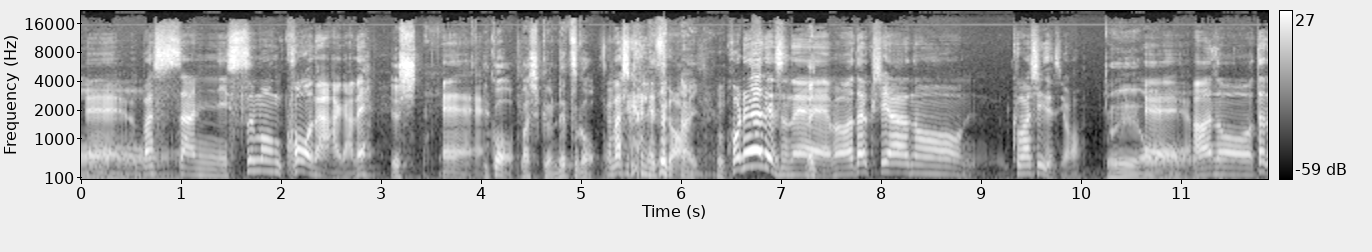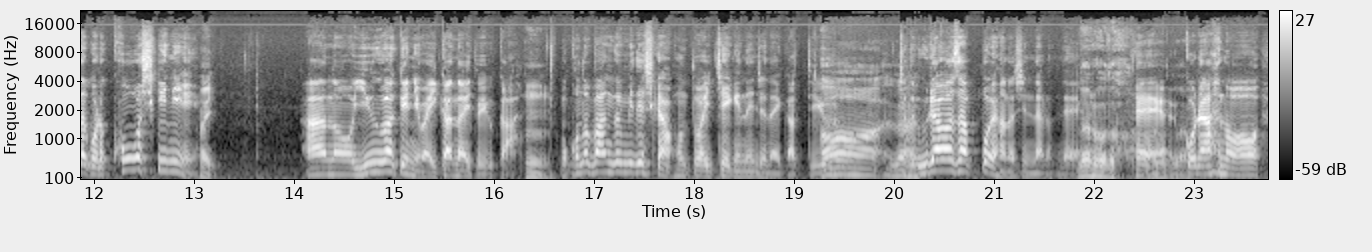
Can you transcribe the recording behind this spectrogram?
えー、バシさんに質問コーナーがね。よし、えー、行こう。バシ君レッツゴー。バシ君レッツゴー、はい、これはですね、はい、まあ、私あの詳しいですよ、えー、えー、あのただこれ公式に、はい、あの言うわけにはいかないというか、うん、もうこの番組でしか本当は言っちゃいけないんじゃないかっていうちょっと裏技っぽい話になるんで。なるほど、えー、これあの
